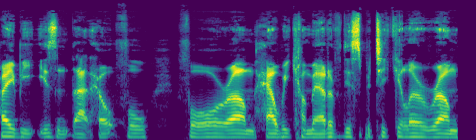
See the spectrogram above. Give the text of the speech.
maybe isn't that helpful for um, how we come out of this particular um,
